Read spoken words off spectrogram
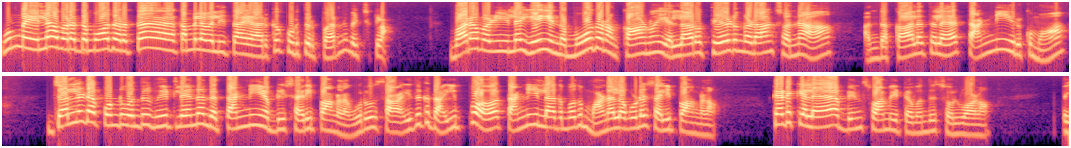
உண்மையில அவர் அந்த மோதிரத்தை கமலவல்லி தாயாருக்கு கொடுத்துருப்பாருன்னு வச்சுக்கலாம். வர வழியில ஏய் இந்த மோதிரம் காணும் எல்லாரும் தேடுங்கடான்னு சொன்னா அந்த காலத்துல தண்ணி இருக்குமா? ஜல்லடை கொண்டு வந்து வீட்ல இருந்து அந்த தண்ணி அப்படி சரிப்பாங்களாம் ஒரு சா இதுக்கு தான் இப்போ தண்ணி இல்லாத போது மணலை கூட சலிப்பாங்களாம். கிடைக்கல அப்படின்னு சுவாமிகிட்ட வந்து சொல்வாளாம். இப்ப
